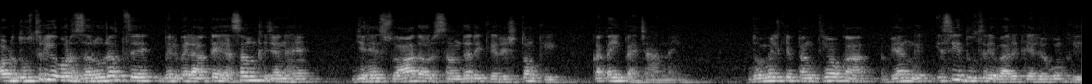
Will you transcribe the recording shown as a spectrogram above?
और दूसरी ओर ज़रूरत से बिलबिलाते असंख्य जन हैं, जिन्हें स्वाद और सौंदर्य के रिश्तों की कतई पहचान नहीं। धूमिल की पंक्तियों का व्यंग इसी दूसरे वर्ग के लोगों की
